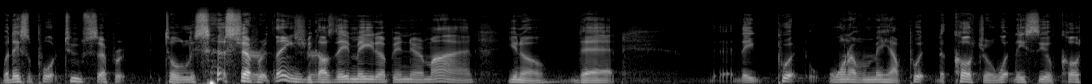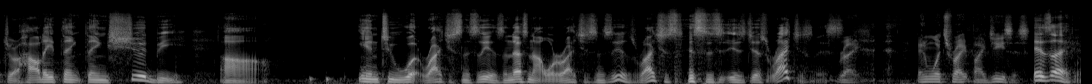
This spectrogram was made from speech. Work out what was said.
but they support two separate, totally separate things sure. because they made up in their mind, you know, that they put one of them may have put the culture, what they see of culture, how they think things should be, uh, into what righteousness is, and that's not what righteousness is. Righteousness is, is just righteousness. right and what's right by jesus. Exactly.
